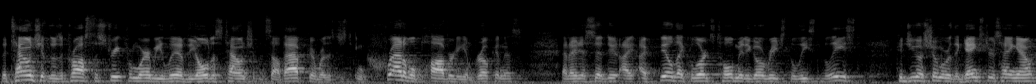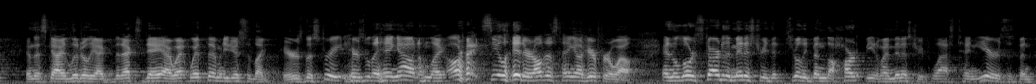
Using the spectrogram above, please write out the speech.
the township that was across the street from where we live, the oldest township in South Africa, where there's just incredible poverty and brokenness. And I just said, dude, I, I feel like the Lord's told me to go reach the least of the least. Could you go show me where the gangsters hang out? And this guy literally, I, the next day I went with him and he just said, like, here's the street, here's where they hang out. I'm like, all right, see you later. I'll just hang out here for a while. And the Lord started a ministry that's really been the heartbeat of my ministry for the last 10 years, has been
